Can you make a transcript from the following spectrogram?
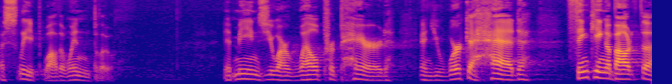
asleep while the wind blew. It means you are well prepared and you work ahead thinking about the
